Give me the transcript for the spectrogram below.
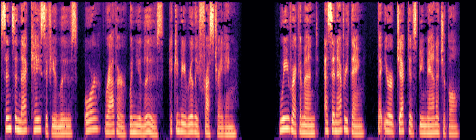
since in that case, if you lose, or rather, when you lose, it can be really frustrating. We recommend, as in everything, that your objectives be manageable.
